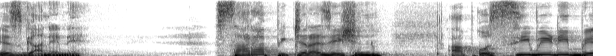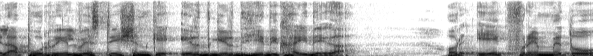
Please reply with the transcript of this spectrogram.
इस गाने ने। सारा पिक्चराइजेशन आपको सीबीडी बेलापुर रेलवे स्टेशन के इर्द गिर्द ही दिखाई देगा। और एक फ्रेम में तो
